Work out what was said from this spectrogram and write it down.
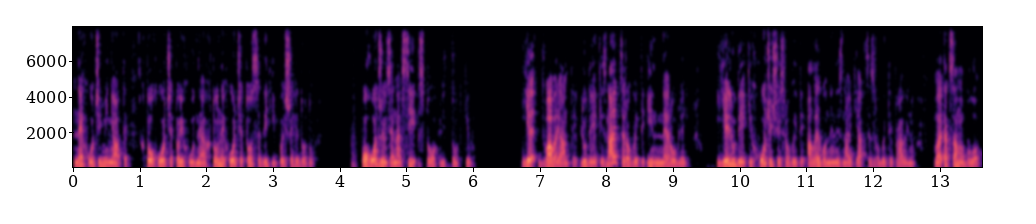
не хоче міняти. Хто хоче, той худне, а хто не хоче, то сидить і пише гидоту. Погоджуюся на всі 100%. Є два варіанти: люди, які знають це робити і не роблять. І є люди, які хочуть щось робити, але вони не знають, як це зробити правильно. У мене так само було.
